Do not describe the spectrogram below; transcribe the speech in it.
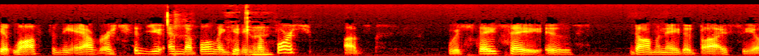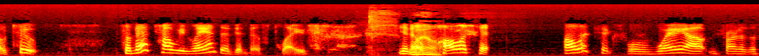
get lost in the average, and you end up only getting Okay. the forced response, which they say is dominated by CO2. So that's how we landed in this place. You know, Wow. politics politics were way out in front of the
